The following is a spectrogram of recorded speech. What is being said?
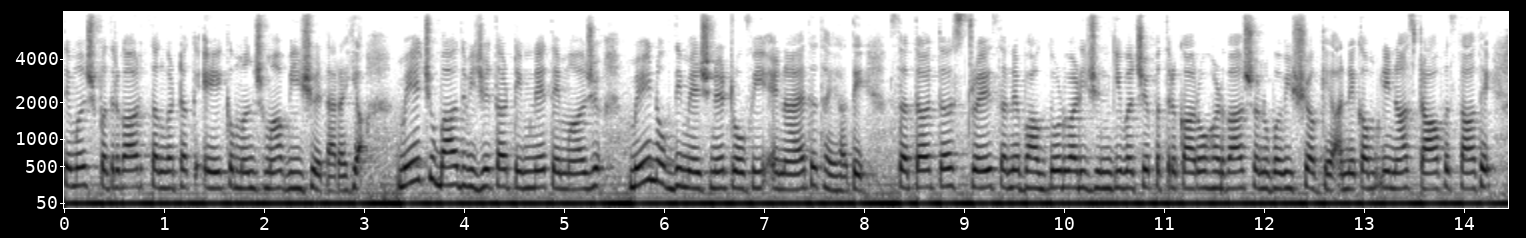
તેમજ પત્રકાર સંગઠક એક મંચમાં વિજેતા રહ્યા. મેચ બાદ વિજેતા ટીમને તેમજ મેન ઓફ ધી મેચને ટ્રોફી એનાયત થઈ હતી. સતત સ્ટ્રેસ અને ભાગદોડવાળી જિંદગી વચ્ચે પત્રકારો હળવાશ અનુભવી શકે અને કંપનીના સ્ટાફ સાથે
